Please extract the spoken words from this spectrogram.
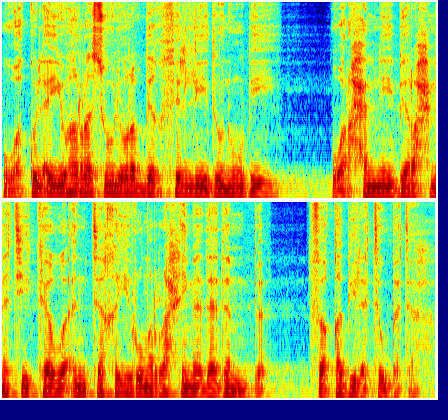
وقل أيها الرسول رب اغفر لي ذنوبي وارحمني برحمتك وأنت خير من رحم ذا ذنب فقبل توبته.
